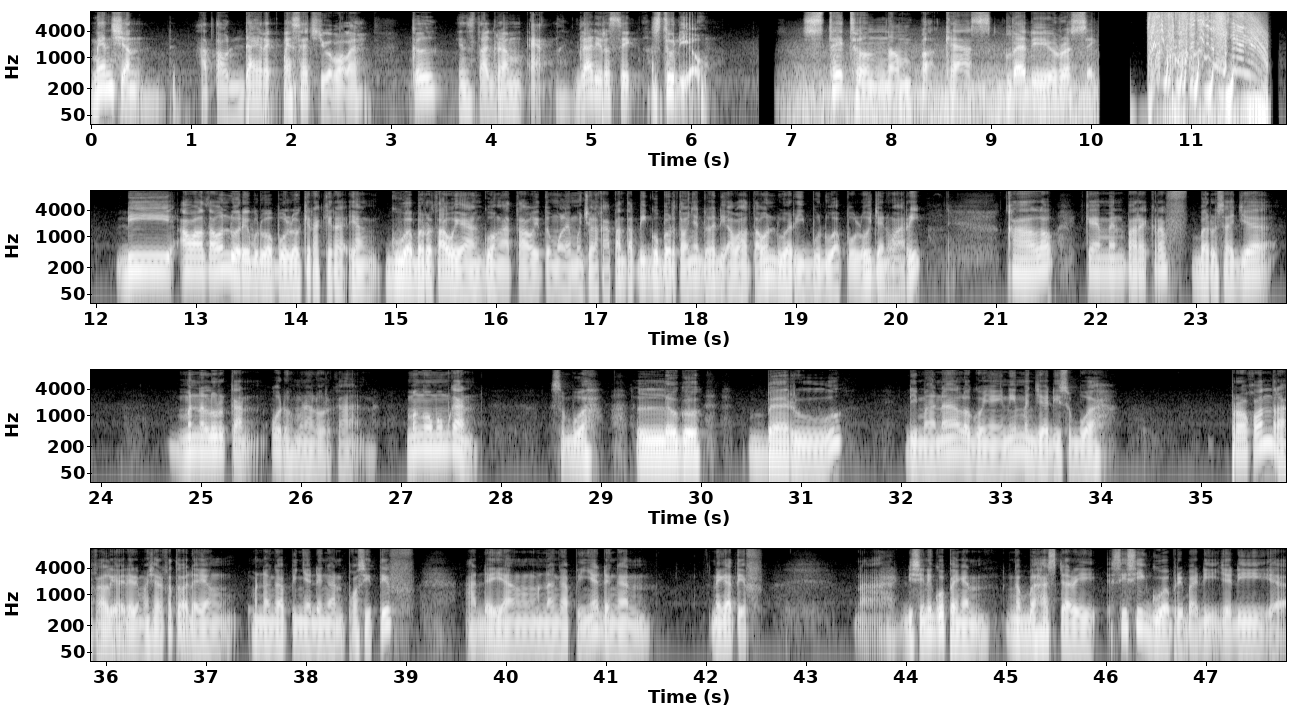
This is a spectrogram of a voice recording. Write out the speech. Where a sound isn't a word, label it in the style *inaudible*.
mention atau direct message juga boleh ke Instagram at gladiresik studio. Stay tune nam podcast Gladi Resik. di awal tahun 2020 kira-kira yang gua baru tahu ya, gua nggak tahu itu mulai muncul kapan, tapi gua baru tahunya adalah di awal tahun 2020 Januari kalau Kemen Parekraf baru saja menelurkan, waduh menelurkan, mengumumkan sebuah logo baru di mana logonya ini menjadi sebuah pro kontra kali ya dari masyarakat tuh ada yang menanggapinya dengan positif, ada yang menanggapinya dengan negatif. Nah, di sini gue pengen ngebahas dari sisi gue pribadi, jadi ya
